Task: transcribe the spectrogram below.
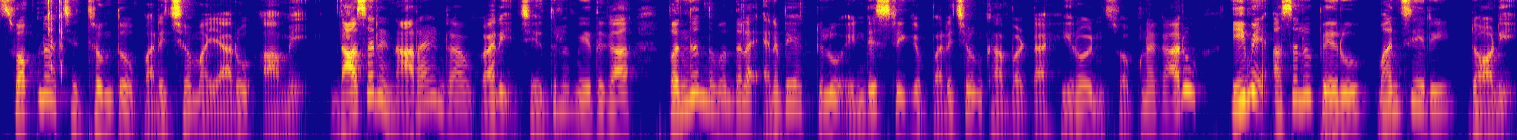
స్వప్న చిత్రంతో పరిచయం అయ్యారు ఆమె. దాసరి నారాయణరావు గారి చేతుల మీదుగా పంతొమ్మిది వందల ఎనభై ఒకటిలో ఇండస్ట్రీకి పరిచయం కాబట్ట హీరోయిన్ స్వప్న గారు ఈమె అసలు పేరు మన్సీరి డాడీ.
